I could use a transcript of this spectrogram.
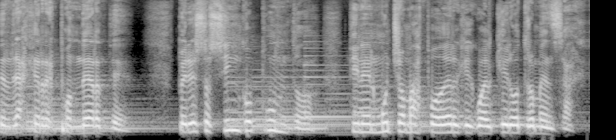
tendrás que responderte, pero esos cinco puntos tienen mucho más poder que cualquier otro mensaje.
